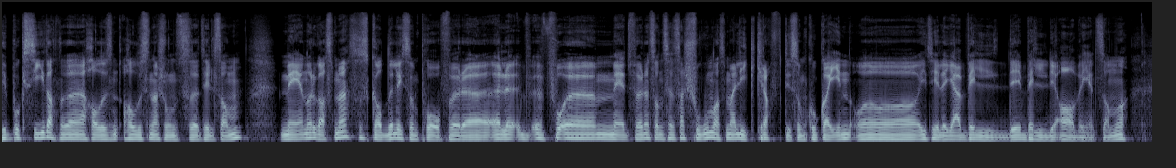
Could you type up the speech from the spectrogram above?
hypoksi, da, denne hallusinasjonstilstanden, med en orgasme, så skal det liksom påføre Eller eh, medføre en sånn sensasjon da, som er like kraftig som kokain, og i tillegg er veldig, veldig avhengighetsdannende. da.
